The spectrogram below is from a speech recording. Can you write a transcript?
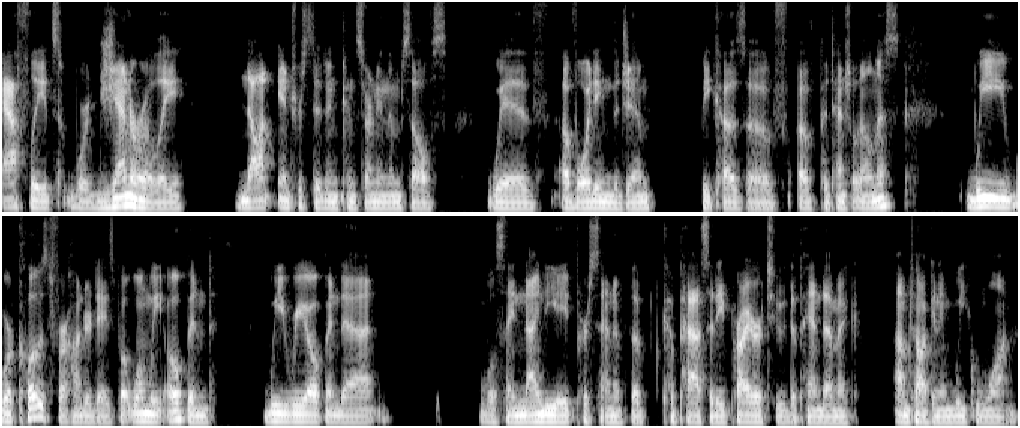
athletes were generally not interested in concerning themselves with avoiding the gym because of of potential illness. We were closed for 100 days, but when we opened, we reopened at we'll say 98% of the capacity prior to the pandemic. I'm talking in week 1.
